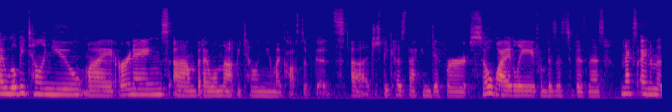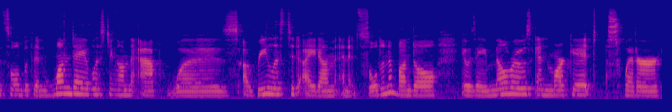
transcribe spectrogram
I will be telling you my earnings, um, but I will not be telling you my cost of goods, uh, just because that can differ so widely from business to business. The next item that sold within one day of listing on the app was a relisted item, and it sold in a bundle. It was a Melrose and Market sweater.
